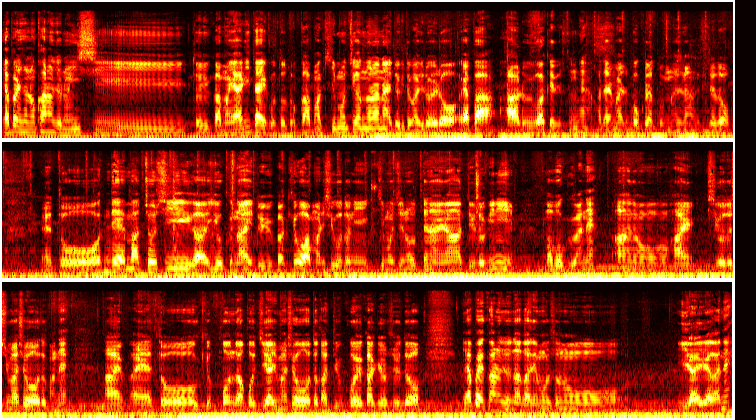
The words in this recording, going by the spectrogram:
やっぱりその彼女の意思というか、まあ、やりたいこととか、まあ、気持ちが乗らない時とかいろいろやっぱあるわけですね当たり前僕らと同じなんですけど。えっと、でまあ調子が良くないというか今日はあんまり仕事に気持ち乗ってないなっていう時に、まあ、僕がね「あのー、はい仕事しましょう」とかね「はいえっ、と今度はこっちやりましょう」とかっていう声かけをするとやっぱり彼女の中でもそのイライラがね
